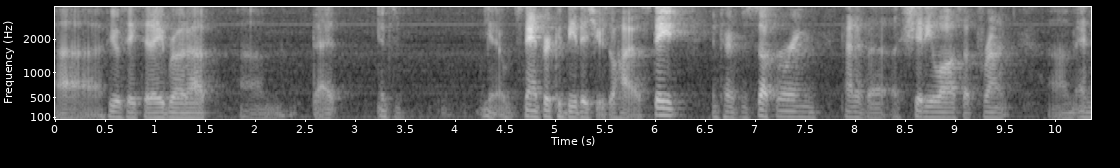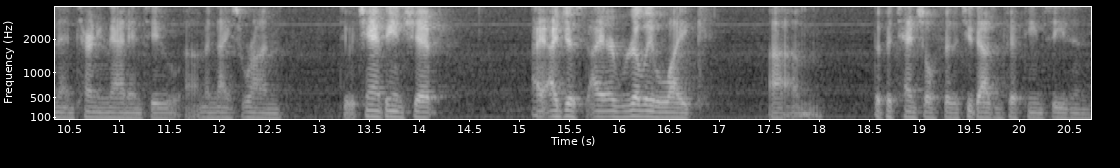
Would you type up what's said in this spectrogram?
uh, USA Today brought up um, that it's you know Stanford could be this year's Ohio State in terms of suffering kind of a, a shitty loss up front, um, and then turning that into um, a nice run to a championship. I, I just I really like um, the potential for the 2015 season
